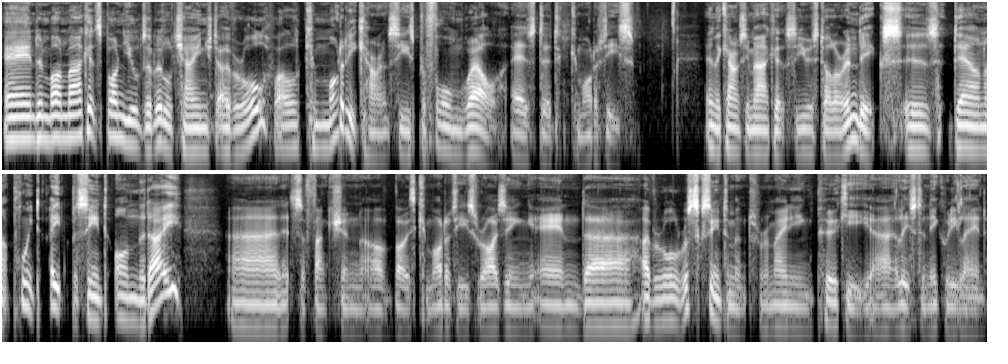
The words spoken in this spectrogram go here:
and in bond markets, bond yields are little changed overall, while commodity currencies performed well, as did commodities. In the currency markets, the US dollar index is down 0.8% on the day. Uh, that's a function of both commodities rising and uh, overall risk sentiment remaining perky, uh, at least in equity land.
